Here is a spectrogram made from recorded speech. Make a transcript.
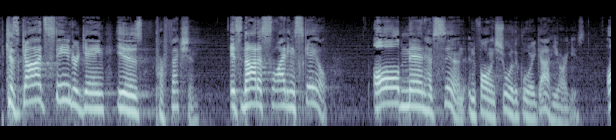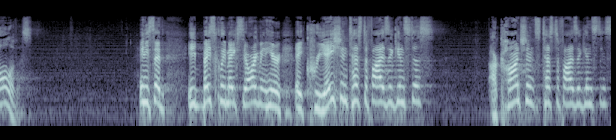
Because God's standard, gang, is perfection. It's not a sliding scale. All men have sinned and fallen short of the glory of God, he argues. All of us. And he said, he basically makes the argument here a creation testifies against us, our conscience testifies against us,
